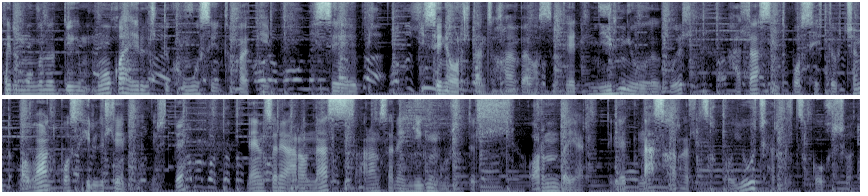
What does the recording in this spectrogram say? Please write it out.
тэр мөнгнүүдийг муухай хэрэгэлдэг хүмүүсийн тухай тийм эсэ эсэний уралдаан зохион байгуулсан. Тэгээд нэр нь юу гэвэл халаасанд бус хэтвчэнд овоонд бус хэрэглэн нэртэй. 8 сарын 10-наас 10 сарын 1 хүртэл орон даяар тэгээд нас харгалзахгүй юу ч харгалзахгүй бод.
